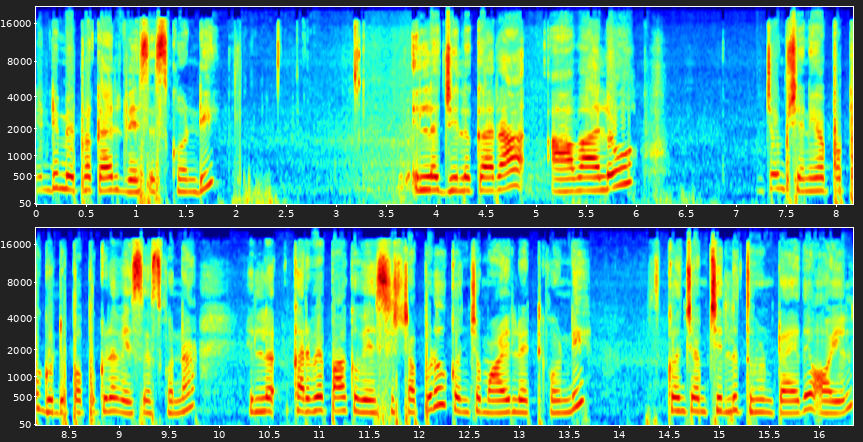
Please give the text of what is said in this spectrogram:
ఎండి మిరపకాయలు వేసేసుకోండి. ఇలా జీలకర్ర ఆవాలు కొంచెం శనగపప్పు గుడ్డుపప్పు కూడా వేసేసుకున్నా. ఇలా కరివేపాకు వేసేటప్పుడు కొంచెం ఆయిల్ పెట్టుకోండి. కొంచెం చిల్లుతూ ఉంటుంది ఆయిల్.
